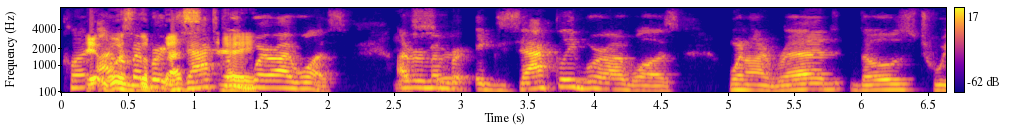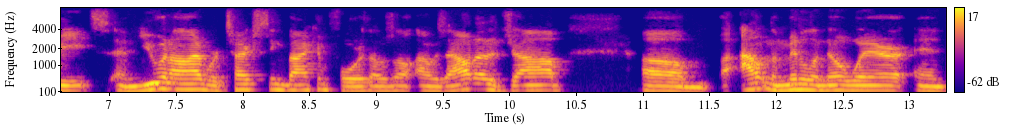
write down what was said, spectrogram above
Clint? I remember exactly day. where I was. Yes, I remember sir. exactly where I was when I read those tweets, and you and I were texting back and forth. I was I was out at a job um, out in the middle of nowhere. And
